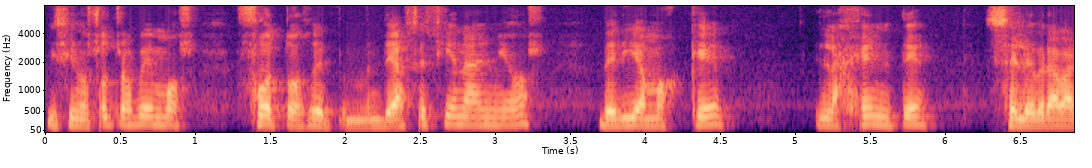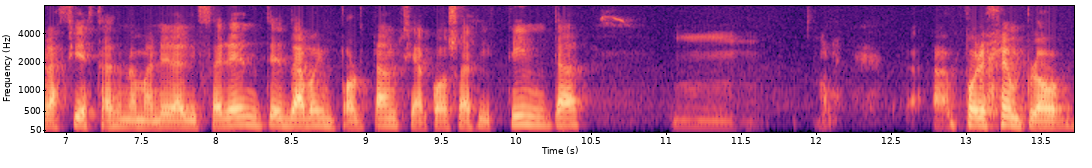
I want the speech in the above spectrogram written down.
Y si nosotros vemos fotos de, hace 100 años, veríamos que la gente celebraba las fiestas de una manera diferente, daba importancia a cosas distintas por ejemplo,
